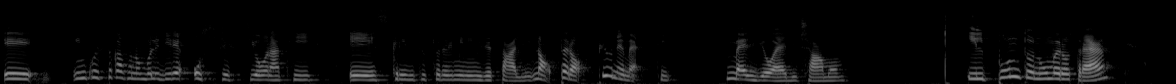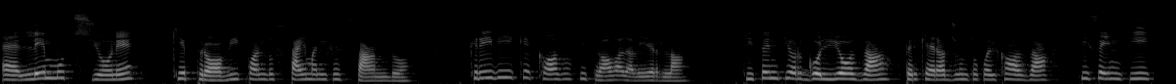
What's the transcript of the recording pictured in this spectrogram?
e in questo caso non voglio dire ossessionati e scrivi tutto nei minimi dettagli, no, però più ne metti, meglio è, diciamo. Il punto numero tre è l'emozione che provi quando stai manifestando. Scrivi che cosa si prova ad averla. Ti senti orgogliosa perché hai raggiunto qualcosa? Ti senti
